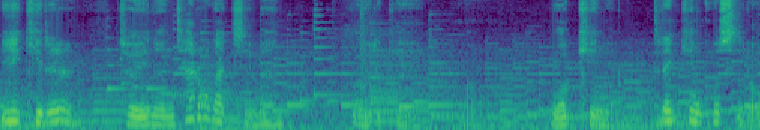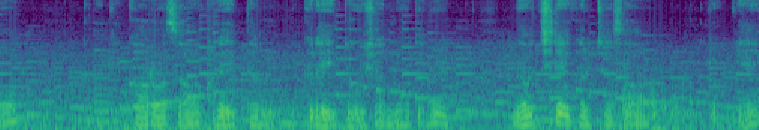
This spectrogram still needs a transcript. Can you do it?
이 길을 저희는 차로 갔지만 또 이렇게 어, walking으로 트레킹 코스로 그렇게 걸어서 그레이트, 그레이트 오션 로드를 며칠에 걸쳐서 그렇게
